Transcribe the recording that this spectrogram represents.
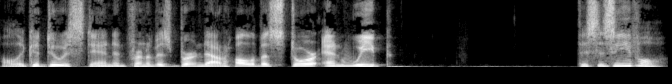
All he could do is stand in front of his burned out hall of a store and weep. This is evil.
